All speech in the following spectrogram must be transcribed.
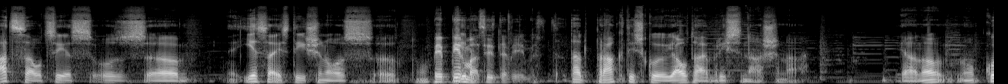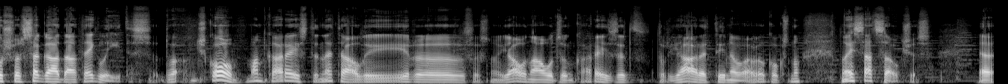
atsaucies uz uh, iesaistīšanos uh, nu, pie pirmās izdevības. tādu praktisku jautājumu risināšanā. Jā, nu, nu, kurš var sagādāt eglītes? Viņš ko, man kādreiz te netālu ir es, nu, jauna audze, un kādreiz ir tur jāretina vai vēl kaut kas. Nu, nu es atsaukšos. Jā,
